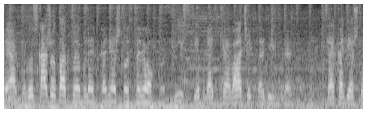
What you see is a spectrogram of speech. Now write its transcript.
Реально. Ну скажу так, це, блядь, конечно, стрёмно. 200, блядь, херачить на ній, блядь. Це, конечно,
